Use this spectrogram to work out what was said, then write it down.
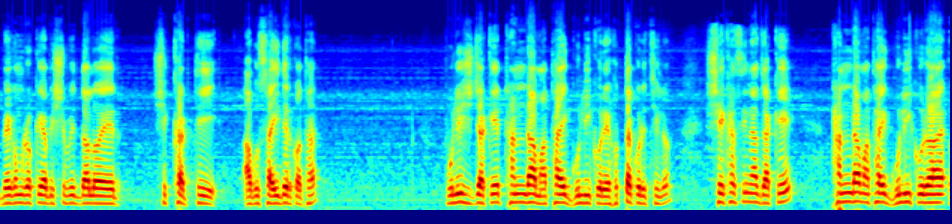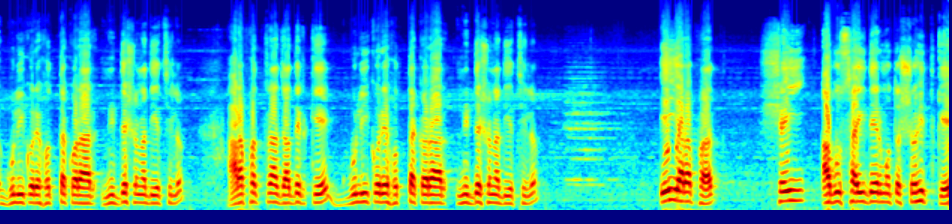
বেগম রোকেয়া বিশ্ববিদ্যালয়ের শিক্ষার্থী আবু সাইদের কথা? পুলিশ যাকে ঠান্ডা মাথায় গুলি করে হত্যা করেছিল, শেখ হাসিনা যাকে ঠান্ডা মাথায় গুলি করা, গুলি করে হত্যা করার নির্দেশনা দিয়েছিল, আরাফাতরা যাদেরকে গুলি করে হত্যা করার নির্দেশনা দিয়েছিল এই আরাফাত সেই আবু সাইদের মতো শহীদকে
